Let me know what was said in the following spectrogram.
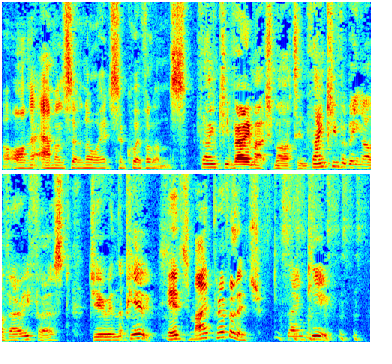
on Amazon or its equivalents. Thank you very much, Martin. Thank you for being our very first Jew in the Pew. It's my privilege. Thank you.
